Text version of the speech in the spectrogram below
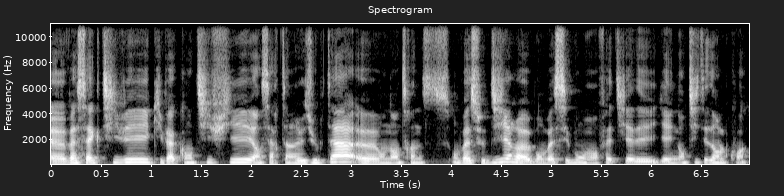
euh, va s'activer, qui va quantifier un certain résultat, euh, on est en train de, on va se dire euh, bon bah c'est bon en fait il y, a il y a une entité dans le coin.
